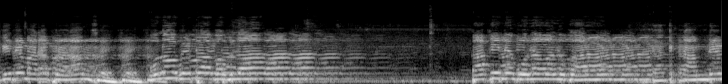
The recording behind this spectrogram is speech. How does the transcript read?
કાકીને મારા પ્રણામ છે. બોલો બેટા બબલા. કાકીને બોલાવવાનું કારણ? કાકી રામદેવ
